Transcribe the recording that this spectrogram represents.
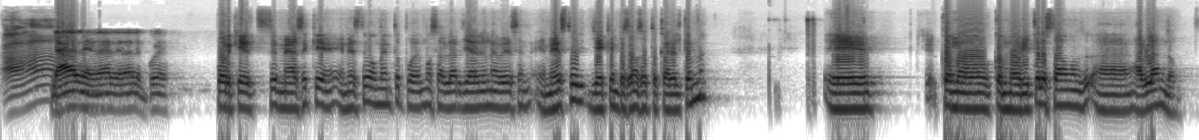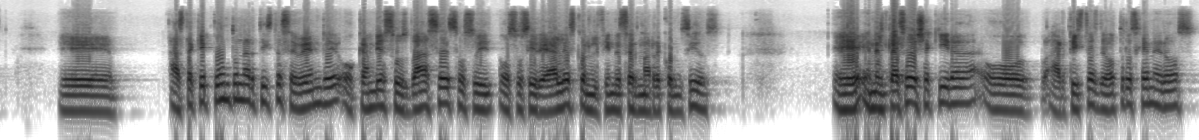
Ah, dale, dale, dale, pues. Porque se me hace que en este momento podemos hablar ya de una vez en, en esto, ya que empezamos a tocar el tema. Eh, como, como ahorita lo estábamos ah, hablando, eh, ¿hasta qué punto un artista se vende o cambia sus bases o, su- o sus ideales con el fin de ser más reconocidos? Eh, en el caso de Shakira o artistas de otros géneros,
